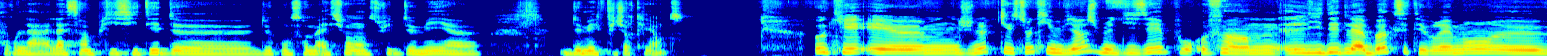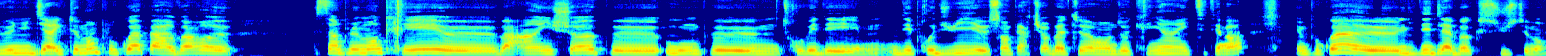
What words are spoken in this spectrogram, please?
pour la, simplicité de, de, consommation ensuite de mes, euh, de mes futures clientes. Ok, et j'ai une autre question qui me vient. Je me disais, pour, enfin, l'idée de la box était vraiment venue directement. Pourquoi pas avoir simplement créer euh, bah, un e-shop euh, où on peut euh, trouver des, des, produits sans perturbateurs endocriniens, etc. Et pourquoi l'idée de la box, justement?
